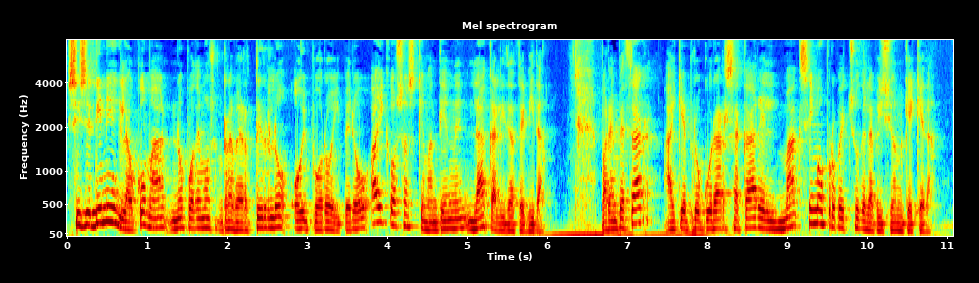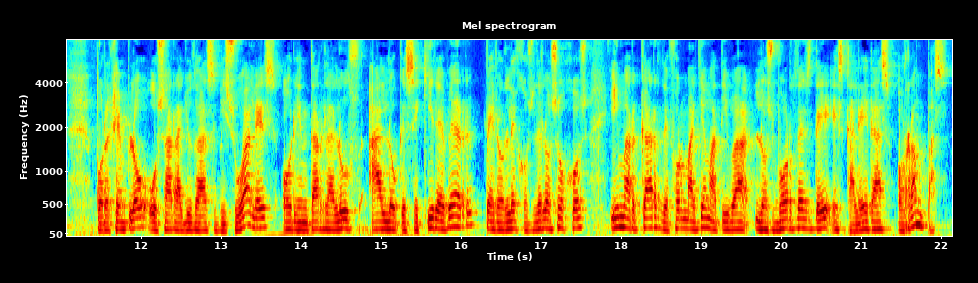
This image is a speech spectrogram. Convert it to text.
Si se tiene glaucoma no podemos revertirlo hoy por hoy, pero hay cosas que mantienen la calidad de vida. Para empezar, hay que procurar sacar el máximo provecho de la visión que queda. Por ejemplo, usar ayudas visuales, orientar la luz a lo que se quiere ver, pero lejos de los ojos, y marcar de forma llamativa los bordes de escaleras o rampas.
